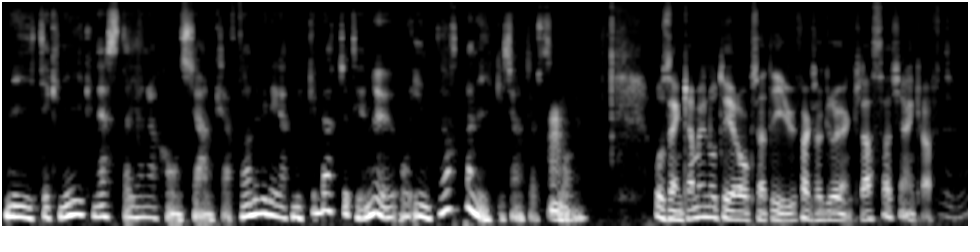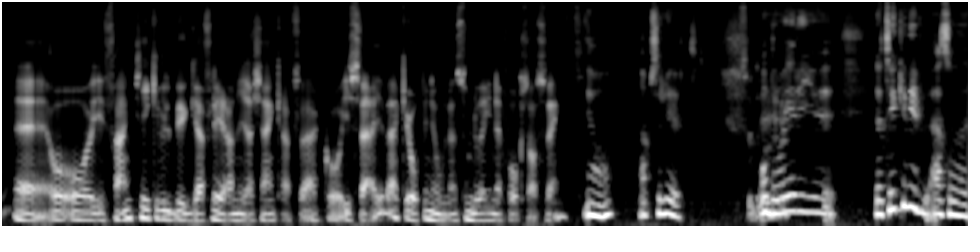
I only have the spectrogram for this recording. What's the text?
ny teknik, nästa generations kärnkraft. Då hade vi legat mycket bättre till nu och inte haft panik i kärnkraftsfrågan. Och sen kan man ju notera också att EU faktiskt har grönklassat kärnkraft. Eh, och, och i Frankrike vill bygga flera nya kärnkraftverk och i Sverige verkar opinionen, som du var inne på, också ha svängt. Ja, absolut. Det, Och då är det ju, jag tycker vi, alltså,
